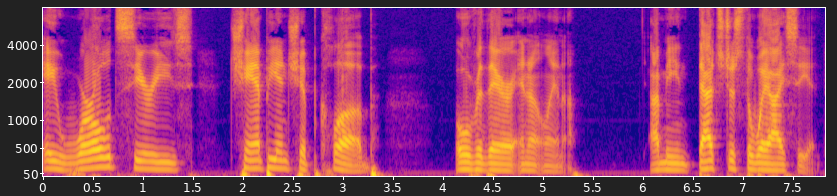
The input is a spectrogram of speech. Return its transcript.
a World Series championship club over there in Atlanta. I mean, that's just the way I see it.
